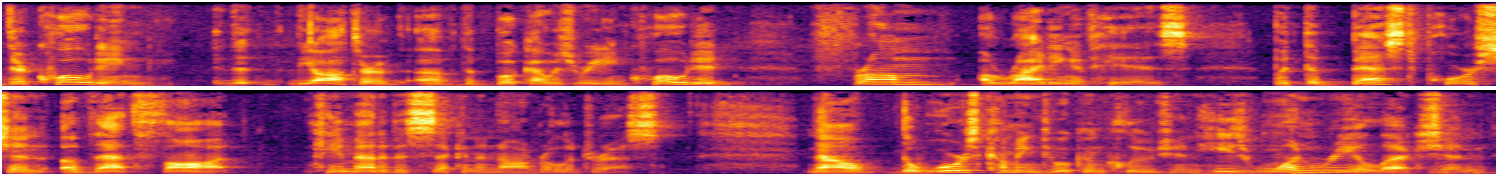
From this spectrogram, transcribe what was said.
they're quoting, the, the author of, of the book I was reading quoted from a writing of his, but the best portion of that thought came out of his second inaugural address. Now, the war's coming to a conclusion. He's won re election. Mm-hmm.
